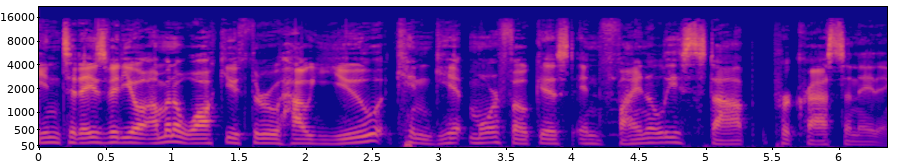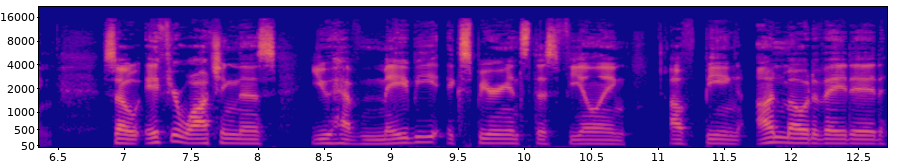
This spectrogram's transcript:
In today's video, I'm going to walk you through how you can get more focused and finally stop procrastinating. So, if you're watching this, you have maybe experienced this feeling of being unmotivated,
